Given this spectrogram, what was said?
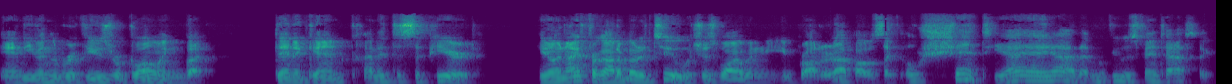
and even the reviews were glowing, but then again kind of disappeared. You know and i forgot about it too which is why when you brought it up i was like oh shit. Yeah yeah yeah. That movie was fantastic.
